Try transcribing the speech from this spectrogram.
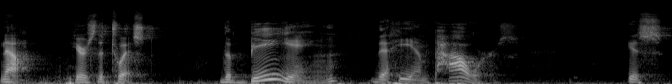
Now, here's the twist the being that he empowers is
